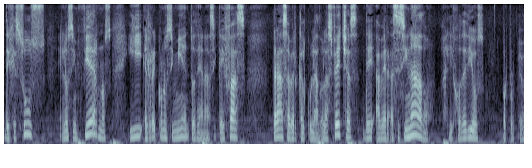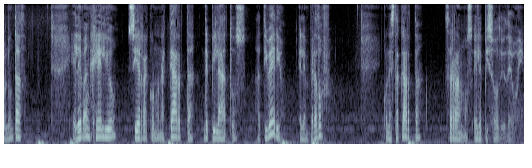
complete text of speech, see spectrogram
de Jesús en los infiernos y el reconocimiento de Anás y Caifás tras haber calculado las fechas de haber asesinado al Hijo de Dios por propia voluntad. El Evangelio cierra con una carta de Pilatos a Tiberio, el emperador. Con esta carta cerramos el episodio de hoy.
